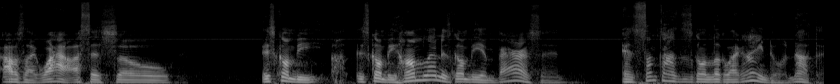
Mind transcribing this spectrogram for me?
I was like, wow. I said, so it's gonna be it's gonna be humbling. It's gonna be embarrassing, and sometimes it's gonna look like I ain't doing nothing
